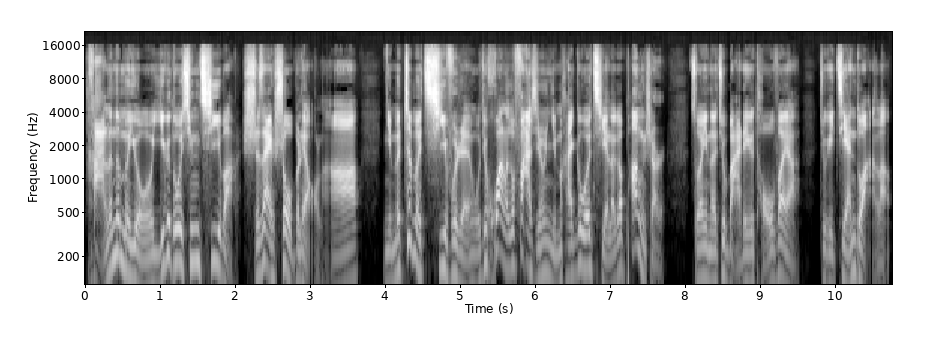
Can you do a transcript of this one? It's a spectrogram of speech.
喊了那么有一个多星期吧，实在受不了了啊！你们这么欺负人，我就换了个发型，你们还给我起了个胖婶儿，所以呢就把这个头发呀就给剪短了。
